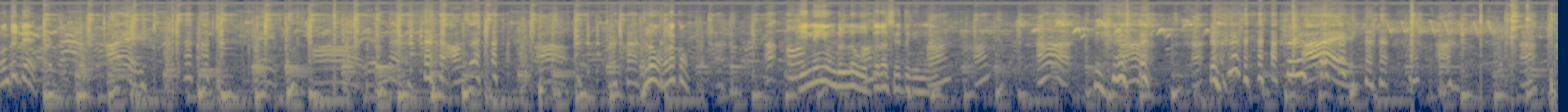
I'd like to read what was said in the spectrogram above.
வர்றேன் போ இதோ வந்துட்டேன் ஹலோ வணக்கம். என்னையும் உங்கள ஒருத்தரா சேர்த்துக்குங்க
